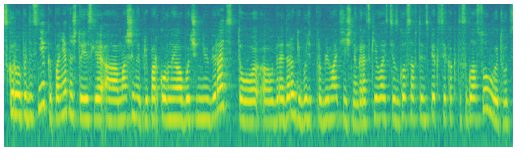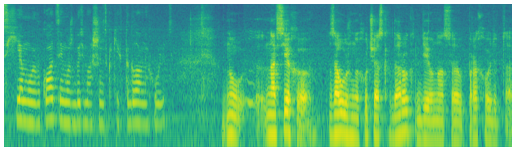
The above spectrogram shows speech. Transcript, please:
Скоро выпадет снег, и понятно, что если а, машины припаркованные у обочин не убирать, то а, убирать дороги будет проблематично. Городские власти с госавтоинспекцией как-то согласовывают вот схему эвакуации, может быть, машин с каких-то главных улиц? Ну, на всех э, зауженных участках дорог, где у нас э, проходят э,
